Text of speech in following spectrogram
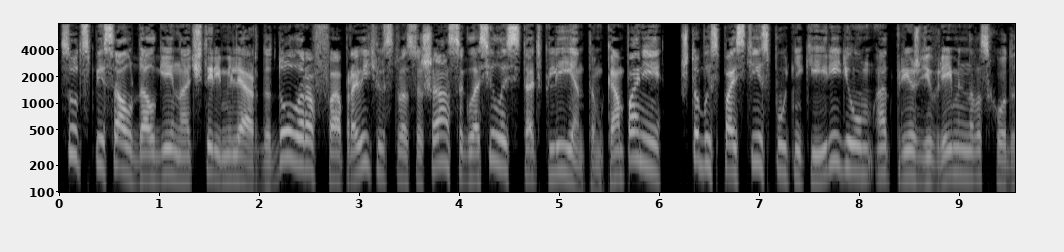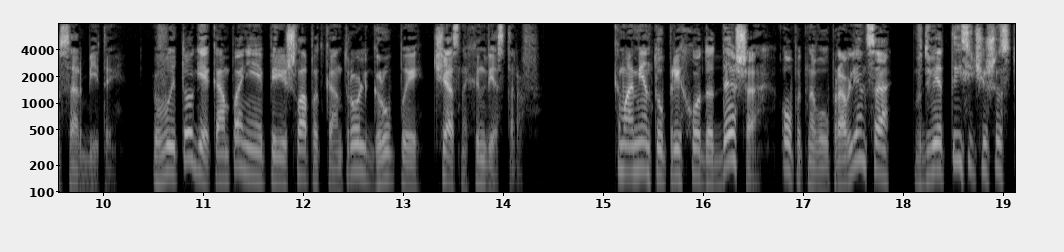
Суд списал долги на 4 миллиарда долларов, а правительство США согласилось стать клиентом компании, чтобы спасти спутники Иридиум от преждевременного схода с орбиты. В итоге компания перешла под контроль группы частных инвесторов. К моменту прихода Дэша, опытного управленца, в 2006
